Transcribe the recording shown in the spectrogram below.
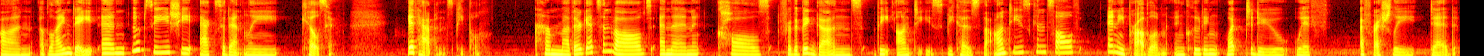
on a blind date, and oopsie, she accidentally kills him. It happens, people. Her mother gets involved and then calls for the big guns, the aunties, because the aunties can solve any problem, including what to do with a freshly dead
